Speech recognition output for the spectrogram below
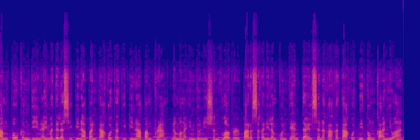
Ang pokang din ay madalas ipinapantakot at ipinapang-prank ng mga Indonesian vlogger para sa kanilang content dahil sa nakakatakot nitong kaanyuan.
